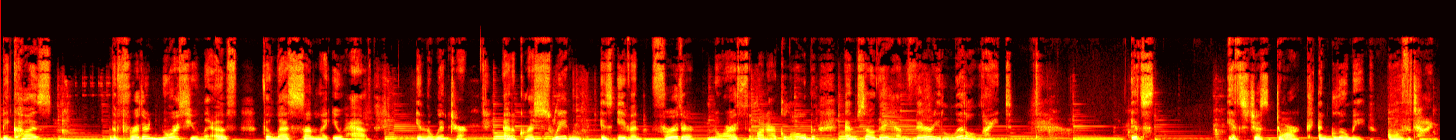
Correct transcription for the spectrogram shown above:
because the further north you live, the less sunlight you have in the winter. And of course, Sweden is even further north on our globe, and so they have very little light. It's it's just dark and gloomy all the time.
